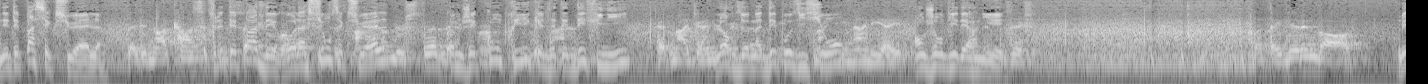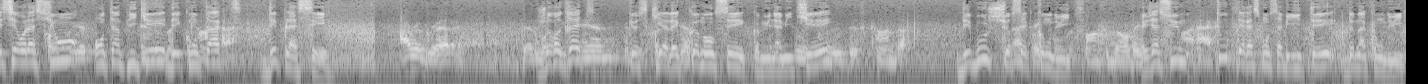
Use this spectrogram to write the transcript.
n'était pas sexuel. Ce n'était pas des relations sexuelles comme j'ai compris qu'elles étaient définies lors de ma déposition en janvier dernier. Mais ces relations ont impliqué des contacts déplacés. Je regrette que ce qui avait commencé comme une amitié débouche sur cette conduite. Et j'assume toutes les responsabilités de ma conduite.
